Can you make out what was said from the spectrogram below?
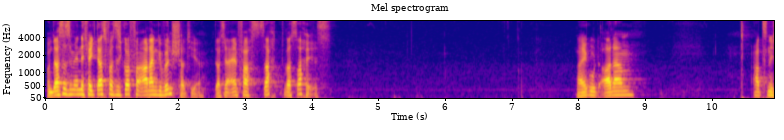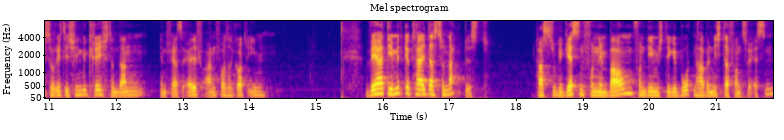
Und das ist im Endeffekt das, was sich Gott von Adam gewünscht hat hier, dass er einfach sagt, was Sache ist. Na gut, Adam hat es nicht so richtig hingekriegt und dann in Vers 11 antwortet Gott ihm, wer hat dir mitgeteilt, dass du nackt bist? Hast du gegessen von dem Baum, von dem ich dir geboten habe, nicht davon zu essen?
